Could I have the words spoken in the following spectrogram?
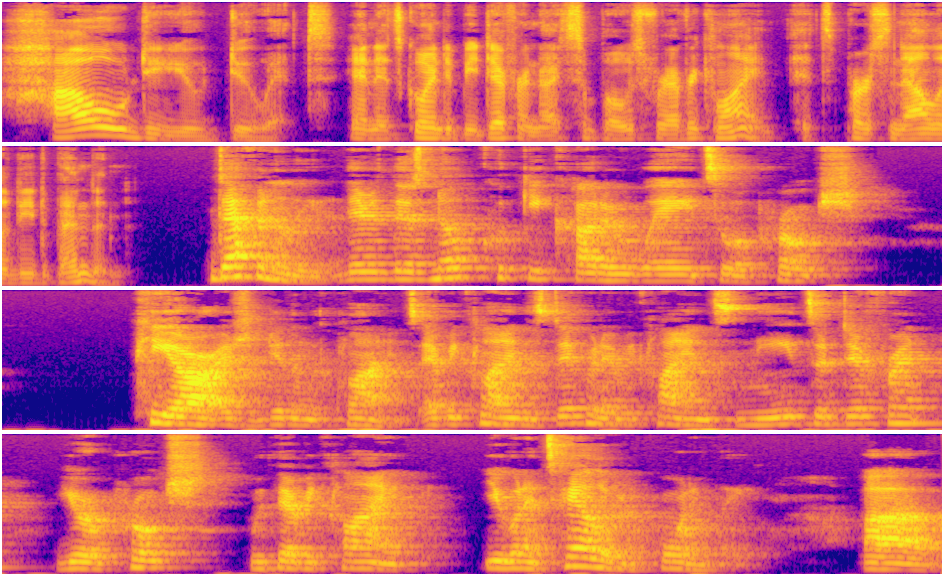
how do you do it? And it's going to be different, I suppose, for every client. It's personality dependent. Definitely. There, there's no cookie cutter way to approach PR as you're dealing with clients. Every client is different, every client's needs are different. Your approach with every client, you're going to tailor it accordingly. Uh,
